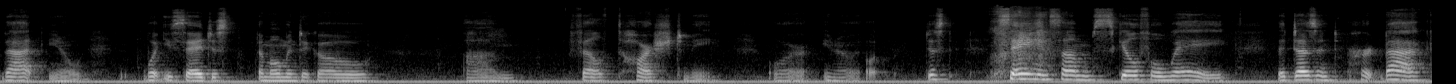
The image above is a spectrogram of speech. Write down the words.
that, you know, what you said just a moment ago um, felt harsh to me, or, you know, just saying in some skillful way that doesn't hurt back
